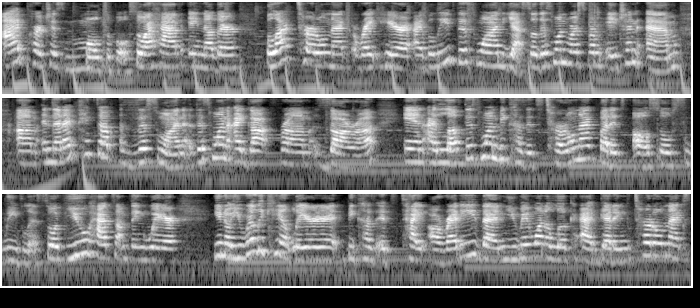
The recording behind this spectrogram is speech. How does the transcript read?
i purchase multiple. So i have another black turtleneck right here. I believe this one yes so this one was from h&m um, and then i picked up this one. This one i got from zara and i love this one because it's turtleneck but it's also sleeveless. So if you had something where you know you really can't layer it because it's tight already then you may want to look at getting turtlenecks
